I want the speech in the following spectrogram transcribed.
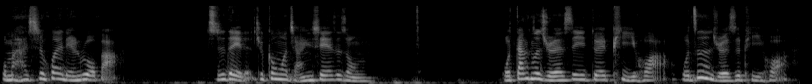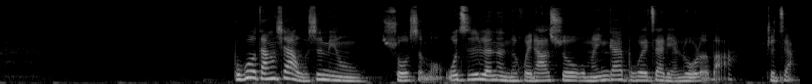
我们还是会联络吧？之类的，就跟我讲一些这种。我当时觉得是一堆屁话，我真的觉得是屁话。不过当下我是没有说什么，我只是冷冷的回答说：“我们应该不会再联络了吧？”就这样。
